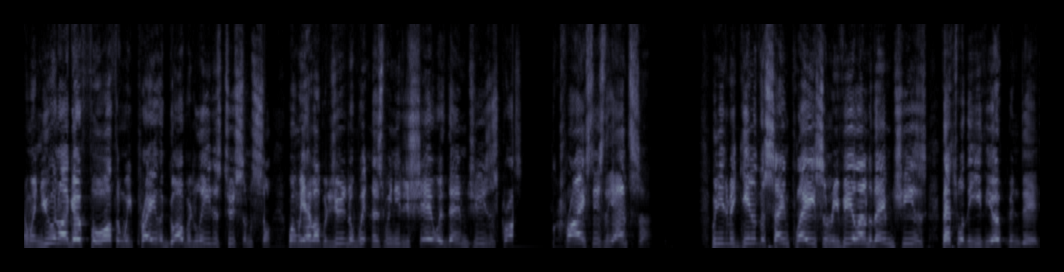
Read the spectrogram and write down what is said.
And when you and I go forth and we pray that God would lead us to some soul, when we have opportunity to witness, we need to share with them Jesus Christ. Christ is the answer. We need to begin at the same place and reveal unto them Jesus. That's what the Ethiopian did.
